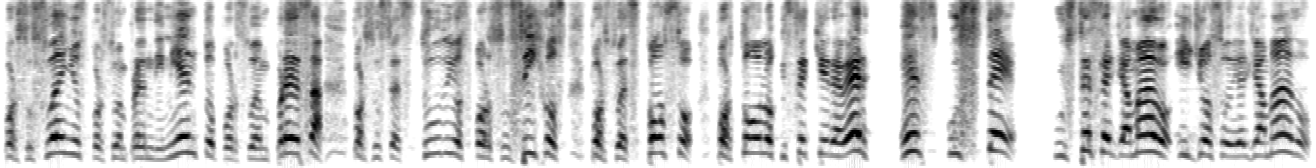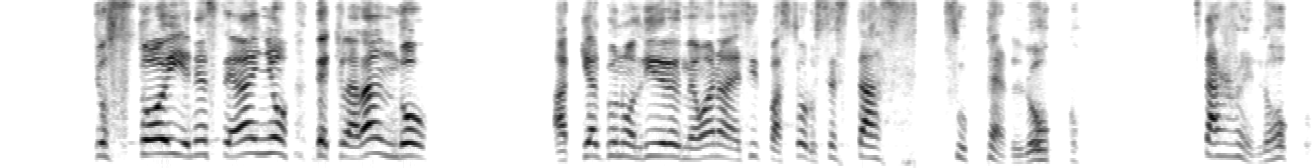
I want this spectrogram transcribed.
por sus sueños, por su emprendimiento, por su empresa, por sus estudios, por sus hijos, por su esposo, por todo lo que usted quiere ver, es usted. Usted es el llamado y yo soy el llamado. Yo estoy en este año declarando Aquí algunos líderes me van a decir, pastor, usted está súper loco. Está re loco.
